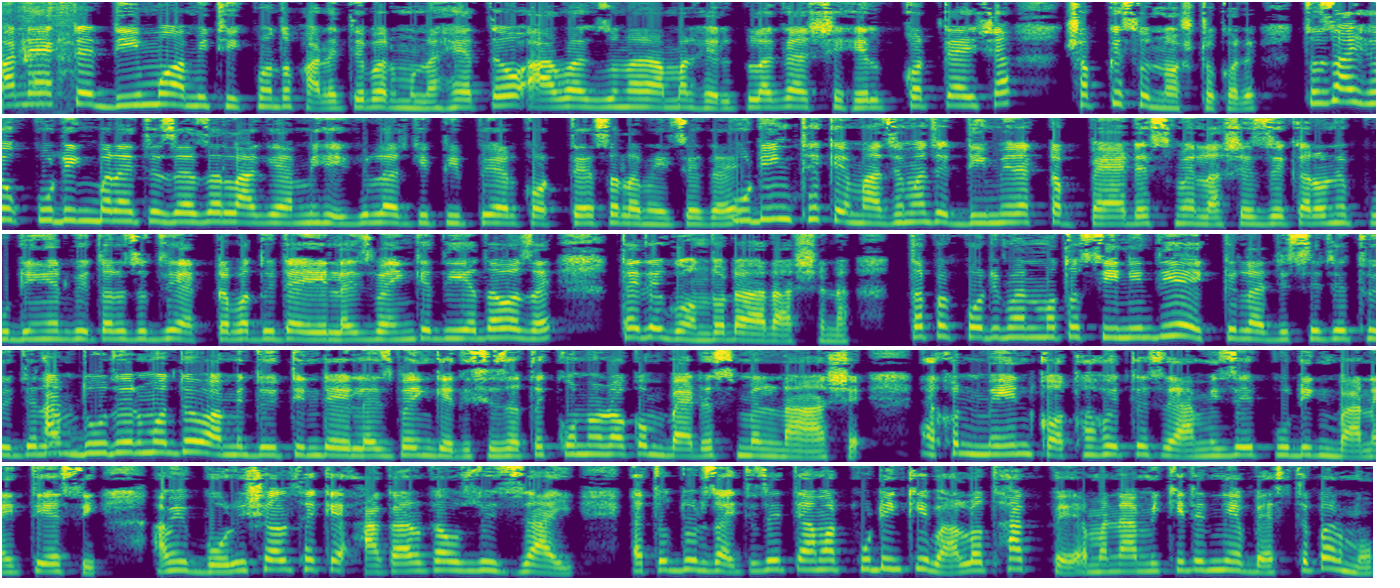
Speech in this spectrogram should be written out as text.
মানে একটা ডিমও আমি ঠিক মতো ফাড়াইতে পারব না। হেতেও আরও একজনের আমার হেল্প লাগে আর সে হেল্প করতে আইসা সবকিছু নষ্ট করে। তো যাই হোক পুডিং বানাইতে যা যা লাগে আমি এইগুলো আর কি প্রিপেয়ার করতে আসলাম এই জায়গায়। পুডিং থেকে মাঝে মাঝে ডিমের একটা ব্যাড স্মেল আসে যে কারণে পুডিং এর ভিতরে যদি একটা বা দুইটা এলাইচ ব্যাংকে দিয়ে দেওয়া যায় তাইলে গন্ধটা আর আসে না। তারপর পরিমাণ মতো চিনি দিয়ে একটু লাডি সেজে থুই দিলাম। আর দুধের মধ্যেও আমি দুই তিনটা এলাইচ ব্যাংকে দিছি যাতে কোনো রকম ব্যাড স্মেল না আসে। এখন মেইন কথা হইতেছে আমি যে পুডিং বানাইতে আসি আমি বরিশাল থেকে আগারগাঁও যদি যাই, এত দূর যাইতে যাইতে আমার পুডিং কি ভালো থাকবে? মানে আমি কি এটা নিয়ে বেচতে পারব?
